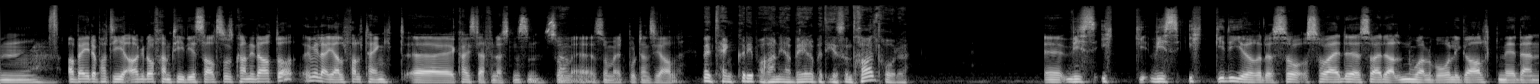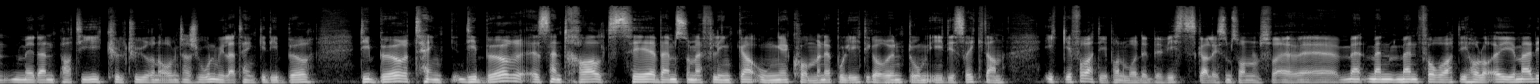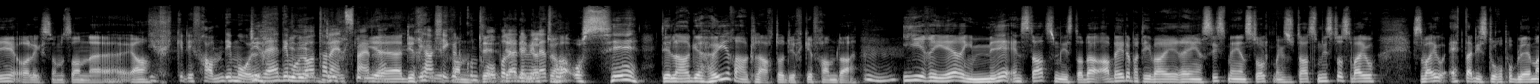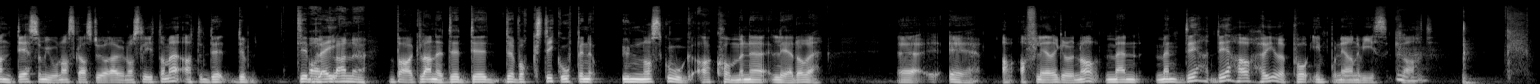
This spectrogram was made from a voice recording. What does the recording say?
Arbeiderpartiet Agder, fremtidige statsrådskandidater, ville jeg iallfall tenkt uh, Kai Steffen Østensen som, ja. som et potensial. Men tenker de på han i Arbeiderpartiet sentralt, tror du? Uh, hvis, ikke, hvis ikke de gjør det, så, så, er det, så er det noe alvorlig galt med den, med den partikulturen og organisasjonen, vil jeg tenke. De bør, de, bør tenke, de bør sentralt se hvem som er flinke unge, kommende politikere rundt om i distriktene. Ikke for at de på en måte bevisst skal liksom sånn, eh, men, men, men for at de holder øye med de, og liksom sånn, eh, ja. Dyrker de fram? De må jo det. De må jo ha talentspeidere. De har sikkert kontroll på det, det vil jeg tro. Og se det laget Høyre har klart å dyrke fram da. mm. I regjering med en statsminister. Da Arbeiderpartiet var i regjering sist med Jens Stoltenberg som statsminister, så var, jo, så var jo et av de store problemene det som Jonas Gahr Støre nå sliter med, at det, det, det ble Baklandet. Baklandet. Det, det, det vokste ikke opp en underskog av kommende ledere. Eh, eh, av, av flere grunner, men, men det, det har Høyre på imponerende vis klart.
